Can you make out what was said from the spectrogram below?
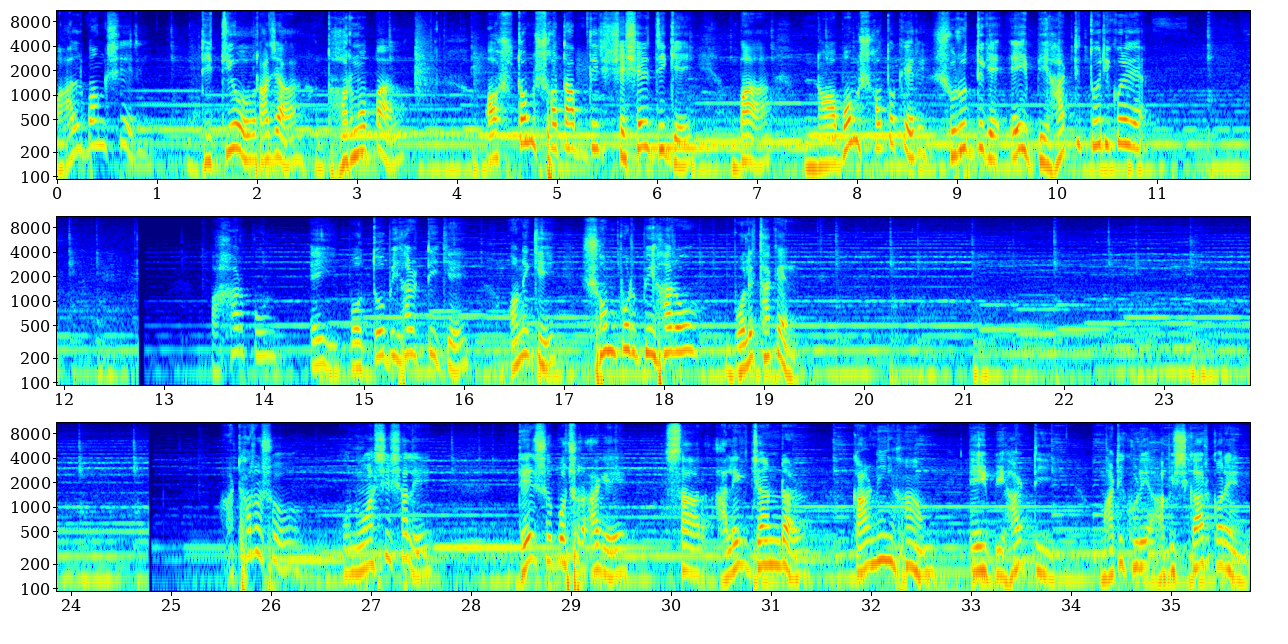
পাল বংশের দ্বিতীয় রাজা ধর্মপাল অষ্টম শতাব্দীর শেষের দিকে বা নবম শতকের শুরুর দিকে এই বিহারটি তৈরি করে পাহাড়পুর এই বৌদ্ধ বিহারটিকে অনেকে সোমপুর বিহারও বলে থাকেন। আঠারোশো উনআশি সালে দেড়শো বছর আগে স্যার আলেকজান্ডার কার্নিংহাম এই বিহারটি মাটি খুঁড়ে আবিষ্কার করেন।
